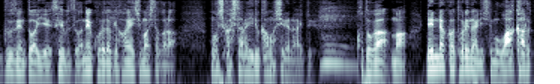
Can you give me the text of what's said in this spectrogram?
偶然とはいえ生物がね、これだけ繁栄しましたから、もしかしたらいるかもしれないというへことが、まあ、連絡は取れないにしても分かる。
